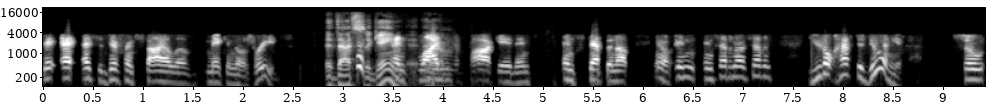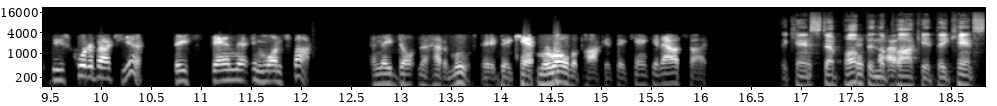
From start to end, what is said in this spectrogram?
a, that's a different style of making those reads That's the game. and sliding Um, the pocket and and stepping up. You know, in in seven on seven, you don't have to do any of that. So these quarterbacks, yeah, they stand there in one spot. And they don't know how to move. They they can't roll the pocket. They can't get outside. they can't step up it's in the wild. Uh, pocket. They can't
